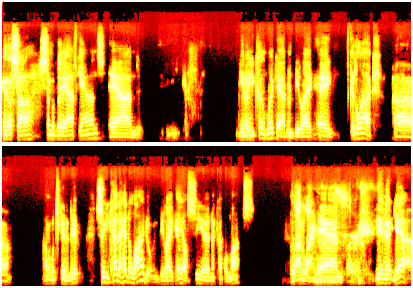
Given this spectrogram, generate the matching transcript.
you know, saw some of the Afghans and, you know, you couldn't look at them and be like, hey, good luck. Uh, I don't know what you're going to do. So you kind of had to lie to them and be like, hey, I'll see you in a couple months. A lot of lying and. You know, yeah,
